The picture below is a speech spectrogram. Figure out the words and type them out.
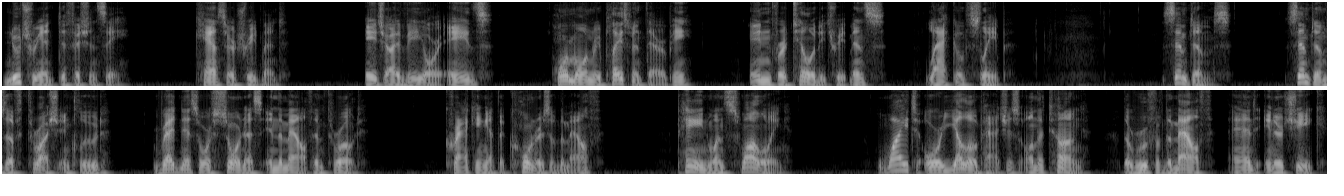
nutrient deficiency, cancer treatment, HIV or AIDS, hormone replacement therapy, infertility treatments, lack of sleep. Symptoms. Symptoms of thrush include redness or soreness in the mouth and throat, cracking at the corners of the mouth, pain when swallowing, white or yellow patches on the tongue, the roof of the mouth, and inner cheek.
